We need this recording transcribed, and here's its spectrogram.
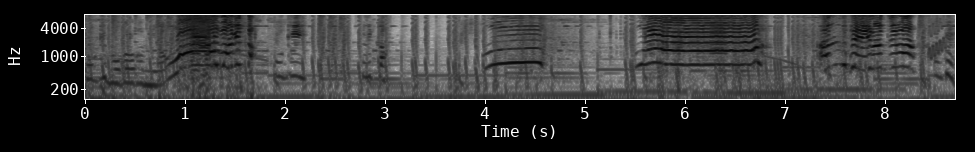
고기 먹으러 갑니다. 와 망했다! 고기 여기 있다 오케이.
